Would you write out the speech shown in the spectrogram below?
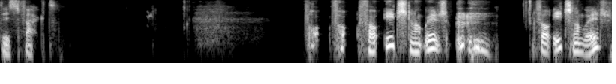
this fact. for, for, for each language, for each language,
